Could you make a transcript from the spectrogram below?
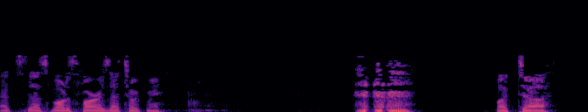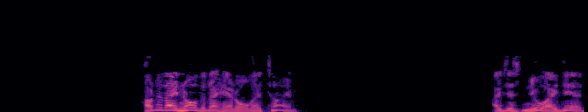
That's that's about as far as that took me. but uh, how did I know that I had all that time? I just knew I did.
